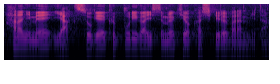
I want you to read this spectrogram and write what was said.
하나님의 약속의 그 뿌리가 있음을 기억하시기를 바랍니다.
